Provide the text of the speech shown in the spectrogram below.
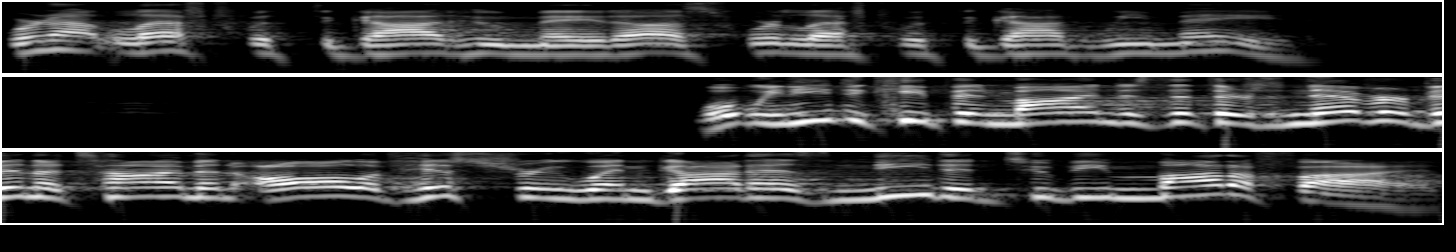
we're not left with the God who made us, we're left with the God we made. What we need to keep in mind is that there's never been a time in all of history when God has needed to be modified.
